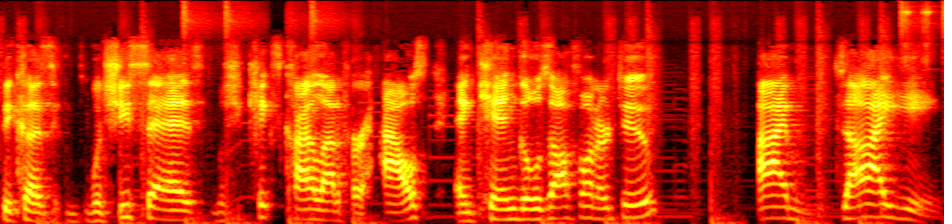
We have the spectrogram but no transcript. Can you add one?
because when she says when she kicks Kyle out of her house and Ken goes off on her too, I'm dying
